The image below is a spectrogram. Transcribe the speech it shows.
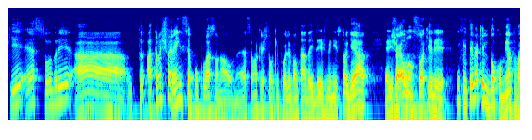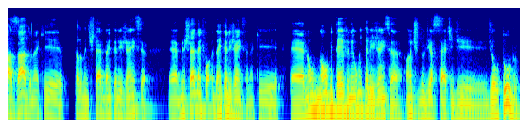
que é sobre a, a transferência populacional. Né? Essa é uma questão que foi levantada aí desde o início da guerra. É, Israel lançou aquele, enfim, teve aquele documento vazado, né, que pelo Ministério da Inteligência, é, Ministério da, da, Inteligência, né, que é, não, não obteve nenhuma inteligência antes do dia 7 de, de outubro,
